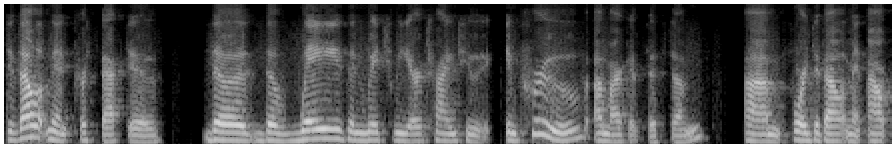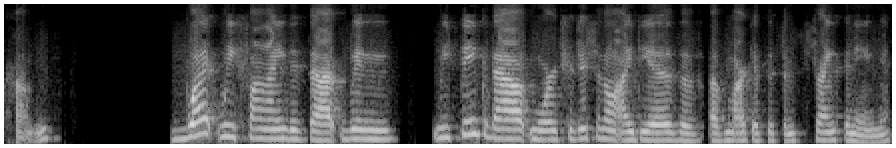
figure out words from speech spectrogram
development perspective, the, the ways in which we are trying to improve a market system um, for development outcomes, what we find is that when we think about more traditional ideas of, of market system strengthening,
